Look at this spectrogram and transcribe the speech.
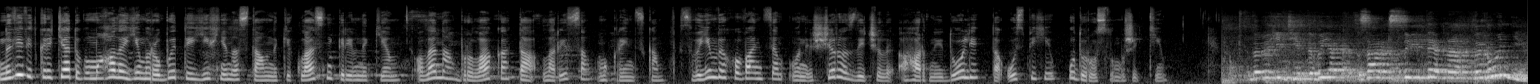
Нові відкриття допомагали їм робити їхні наставники, класні керівники Олена Бурлака та Лариса Мокринська. Своїм вихованцям вони щиро зичили гарної долі та успіхів у дорослому житті. Дорогі діти, ви як зараз стоїте на пероні,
